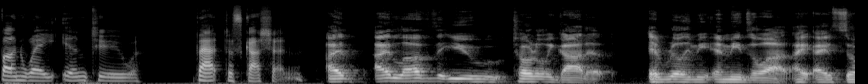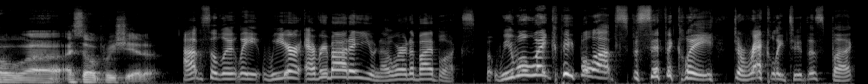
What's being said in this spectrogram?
fun way into that discussion. I I love that you totally got it. It really me it means a lot. I I so uh, I so appreciate it. Absolutely. We are everybody, you know where to buy books, but we will link people up specifically directly to this book,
